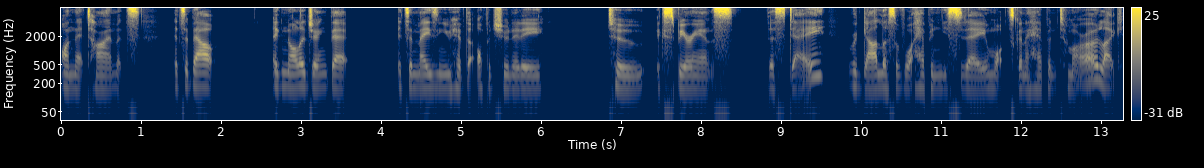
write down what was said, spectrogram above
on that time. It's it's about acknowledging that it's amazing you have the opportunity to experience this day, regardless of what happened yesterday and what's going to happen tomorrow. Like,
